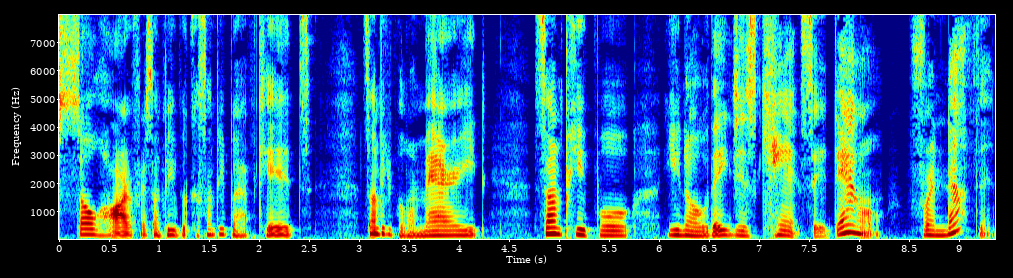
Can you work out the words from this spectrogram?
so hard for some people because some people have kids, some people are married, some people, you know, they just can't sit down for nothing.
